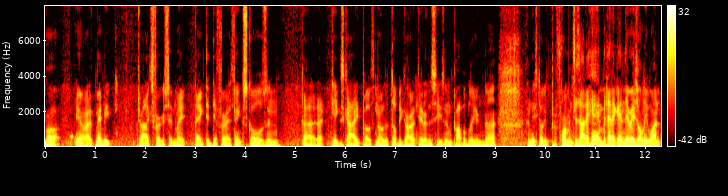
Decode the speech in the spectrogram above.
Well, you know, maybe Sir Alex Ferguson might beg to differ. I think Scholes and uh, that Giggs guy both know that they'll be gone at the end of the season, probably, and uh, and they still get performances out of him. But then again, there is only one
